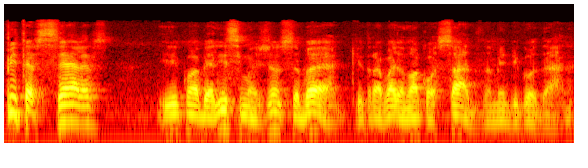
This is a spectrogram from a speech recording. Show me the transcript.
Peter Sellers e com a belíssima Jean Seberg, que trabalha no Acossado também de Godard. Né?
